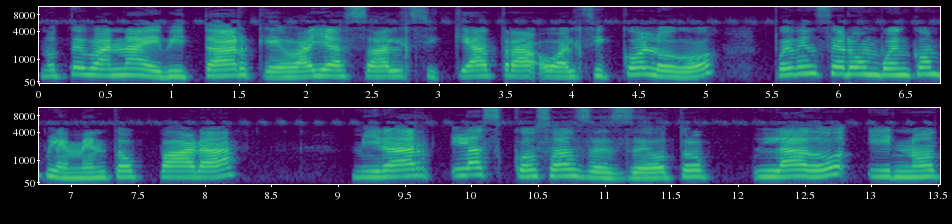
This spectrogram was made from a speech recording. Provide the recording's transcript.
no te van a evitar que vayas al psiquiatra o al psicólogo, pueden ser un buen complemento para mirar las cosas desde otro lado y no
